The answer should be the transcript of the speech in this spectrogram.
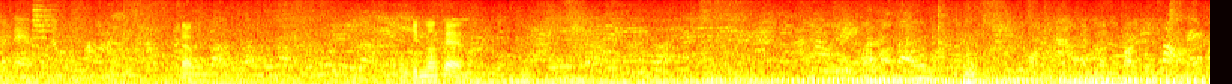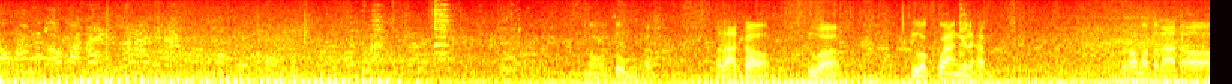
ปลาแดงเป็นน้ำผึ้งคนนึงครับของกินเมืองแต่ ต้มครับตลาดก็คือว่าคือว่ากว้างอยู่นะครับก็เท่ากับตลาดเอ่อ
